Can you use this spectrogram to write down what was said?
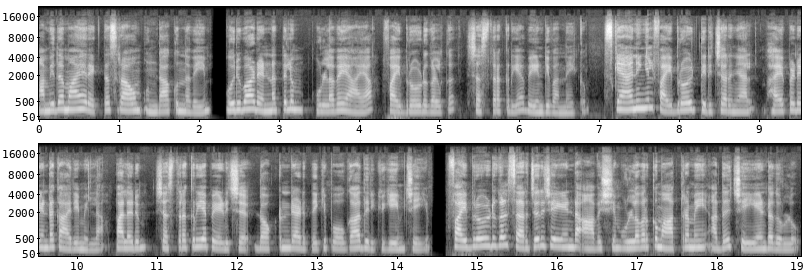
അമിതമായ രക്തസ്രാവം ഉണ്ടാക്കുന്നവയും ഒരുപാട് എണ്ണത്തിലും ഉള്ളവയായ ഫൈബ്രോയിഡുകൾക്ക് ശസ്ത്രക്രിയ വേണ്ടി വന്നേക്കും. സ്കാനിങ്ങിൽ ഫൈബ്രോയിഡ് തിരിച്ചറിഞ്ഞാൽ ഭയപ്പെടേണ്ട കാര്യമില്ല. പലരും ശസ്ത്രക്രിയ പേടിച്ച് ഡോക്ടറിന്റെ അടുത്തേക്ക് പോകാതിരിക്കുകയും ചെയ്യും. ഫൈബ്രോയിഡുകൾ സർജറി ചെയ്യേണ്ട ആവശ്യം ഉള്ളവർക്ക് മാത്രമേ അത് ചെയ്യേണ്ടതുള്ളൂ.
